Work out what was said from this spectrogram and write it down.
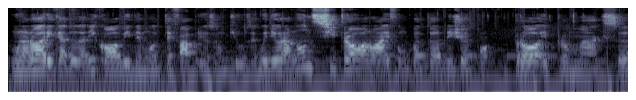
una nuova ricaduta di Covid e molte fabbriche sono chiuse. Quindi ora non si trovano iPhone 14 Pro e Pro Max.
